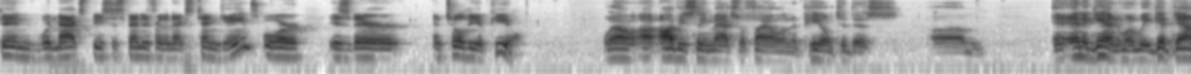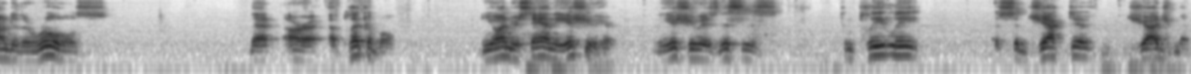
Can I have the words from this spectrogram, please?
then would Max be suspended for the next ten games, or is there until the appeal? Well, obviously Max will file an appeal to this, um, and, again, when we get down to the rules that are applicable, you understand the issue here. The issue is this is completely a subjective judgment.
